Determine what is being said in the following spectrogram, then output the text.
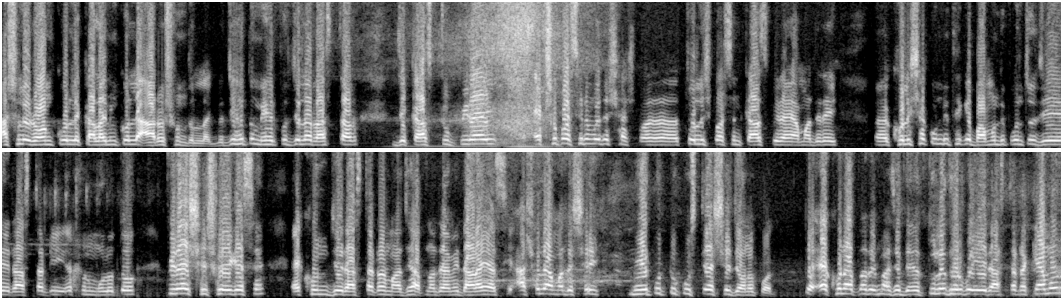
আসলে রং করলে কালারিং করলে আরও সুন্দর লাগবে। যেহেতু মেহেরপুর জেলার রাস্তার যে কাজটু প্রায় একশো পার্সেন্টের মধ্যে চল্লিশ পার্সেন্ট কাজ প্রায় আমাদের এই খলিশাকুন্ডি থেকে বামন্দি পঞ্চ যে রাস্তাটি এখন মূলত প্রায় শেষ হয়ে গেছে। এখন যে রাস্তাটার মাঝে আপনাদের আমি দাঁড়াই আছি, আসলে আমাদের সেই মেহেরপুর টু কুষ্টিয়ার সেই জনপদ। তো এখন আপনাদের মাঝে তুলে ধরবো এই রাস্তাটা কেমন,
